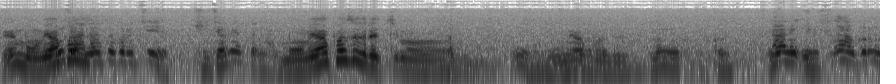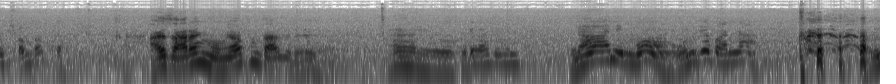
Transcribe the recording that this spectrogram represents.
그냥 몸이 아파. 않아서 그렇지 기절했어 나는. 몸이 아파서 그랬지 뭐. 응. 몸이 아파서. 뭐, 그, 나는 일상 그런 거 처음 봤어. 아 사람이 몸이 아픈 다 그래. 아유, 그래가지고, 나니 뭐, 언제 봤나? 응,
